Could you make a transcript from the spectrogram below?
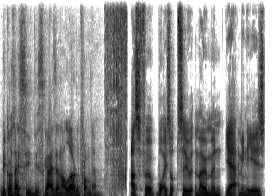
because I see these guys and I learn from them. As for what he's up to at the moment, yeah, I mean, he is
